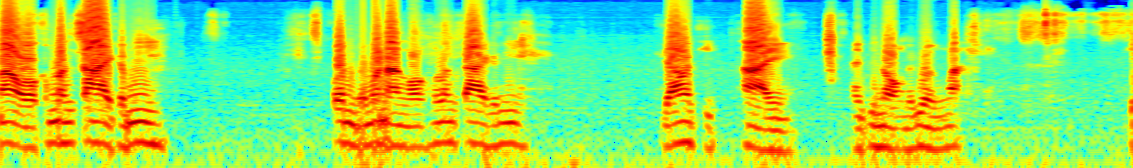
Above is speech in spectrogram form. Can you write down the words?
มาออกกำลังกายก็มี คนก็มานั่งออกกำลังกายก็มีเดี๋ยวจิถ่ายให้พี่น้องได้เบิ่งมาโอเค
